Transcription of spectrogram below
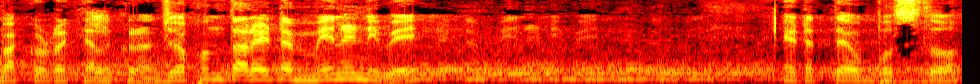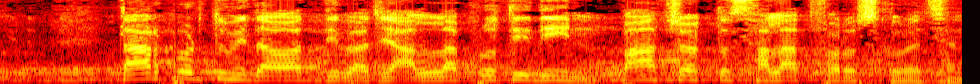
বাক্যটা খেয়াল করেন। যখন তারা এটা মেনে নিবে, এটাতে অভ্যস্ত, তারপর তুমি দাওয়াত দিবা যে আল্লাহ প্রতিদিন পাঁচ অক্ত সালাত ফরজ করেছেন।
